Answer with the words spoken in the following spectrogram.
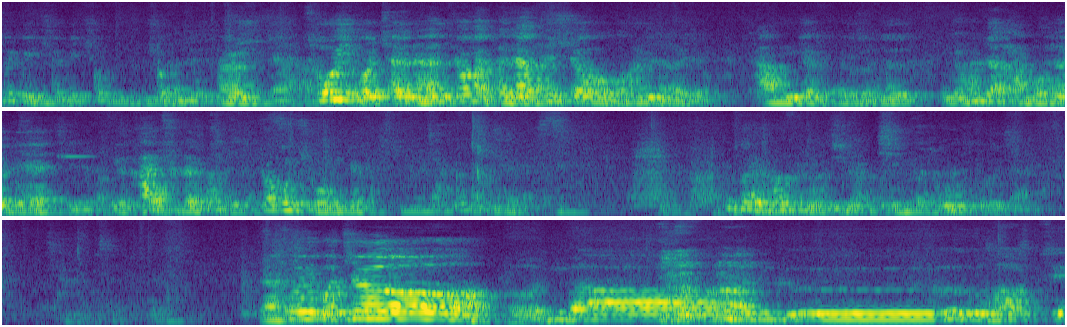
축이 축이 축. 소위 고쳐는 저가 더 잡히시오 하는 거죠. 다 옮겨. 이게 혼자 다 못 오게 이거 가치를 조금씩 옮겨. 자, 소위 고쳐. 건강 그 학생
